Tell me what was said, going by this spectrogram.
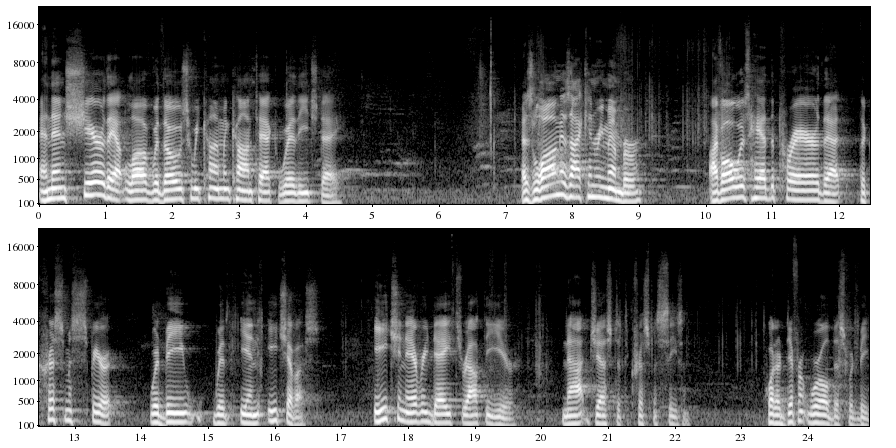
and then share that love with those who we come in contact with each day. As long as I can remember, I've always had the prayer that the Christmas spirit would be within each of us, each and every day throughout the year, not just at the Christmas season. What a different world this would be.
